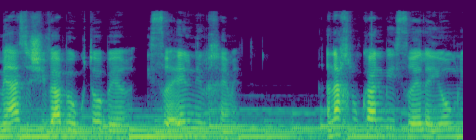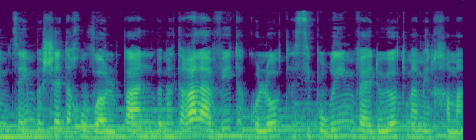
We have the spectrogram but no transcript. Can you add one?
מאז ה-7 באוקטובר, ישראל נלחמת. אנחנו כאן בישראל היום נמצאים בשטח ובאולפן במטרה להביא את הקולות, הסיפורים והעדויות מהמלחמה.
